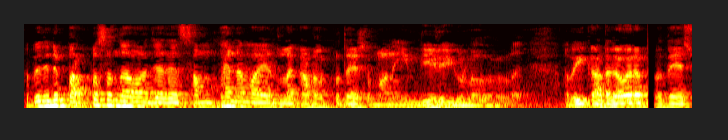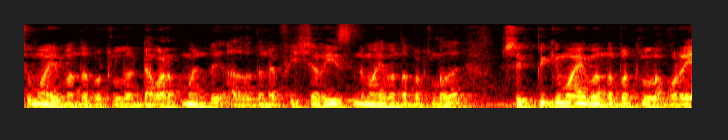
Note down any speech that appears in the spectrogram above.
അപ്പൊ ഇതിന്റെ പർപ്പസ് എന്താണെന്ന് വെച്ചാൽ സമ്പന്നമായിട്ടുള്ള കടൽ പ്രദേശമാണ് ഇന്ത്യയിലേക്കുള്ളത് അപ്പൊ ഈ കടലോര പ്രദേശവുമായി ബന്ധപ്പെട്ടുള്ള ഡെവലപ്മെന്റ് അതുപോലെ തന്നെ ഫിഷറീസിനുമായി ബന്ധപ്പെട്ടുള്ളത് ഷിപ്പിങ്ങുമായി ബന്ധപ്പെട്ടുള്ള കുറെ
